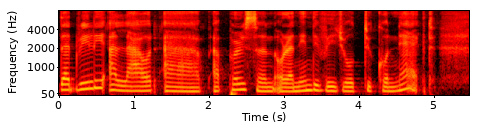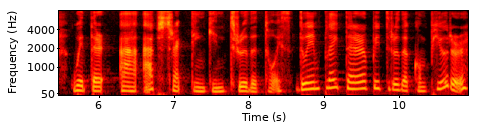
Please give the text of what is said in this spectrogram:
that really allowed a, a person or an individual to connect with their uh, abstract thinking through the toys. Doing play therapy through the computer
